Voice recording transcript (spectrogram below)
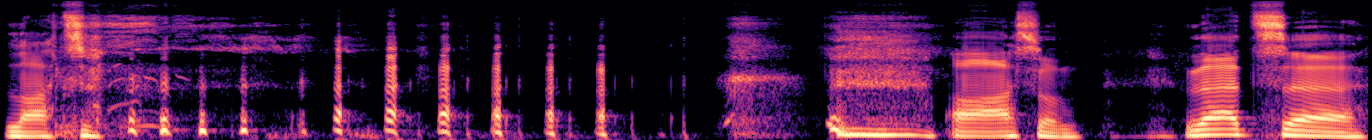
Lots of. awesome. That's uh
